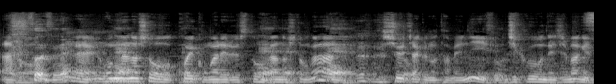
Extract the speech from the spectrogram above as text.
あのそうですね。ええ女の人を恋焦がれるストーカーの人がええ。執着のために軸をねじ曲げて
